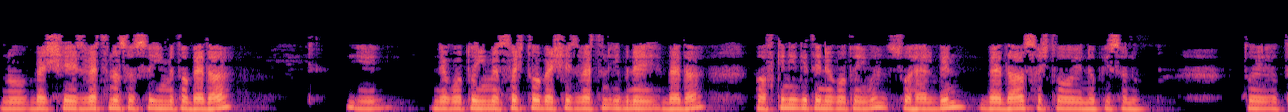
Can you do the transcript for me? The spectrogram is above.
но беше известна с името Беда. И неговото име също беше известен Ибне Беда. В книгите неговото име Сухел бин Беда също е написано. Той е от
